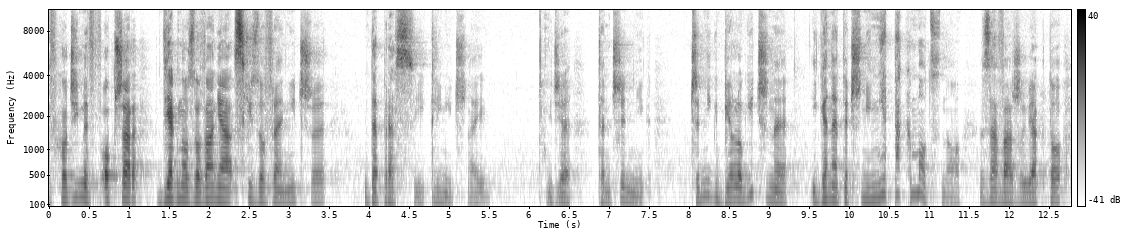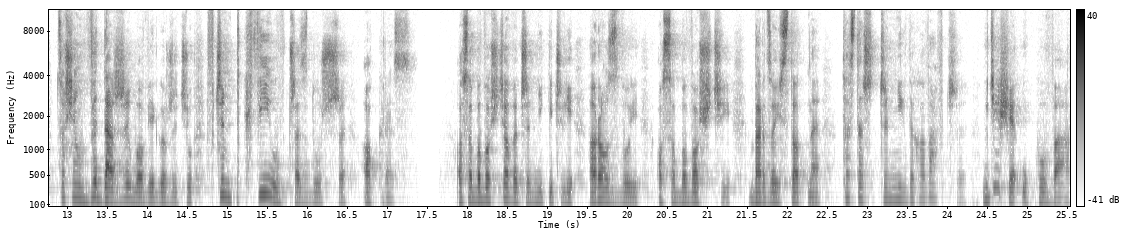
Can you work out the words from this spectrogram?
wchodzimy w obszar diagnozowania schizofrenii czy depresji klinicznej, gdzie ten czynnik, czynnik biologiczny i genetyczny nie tak mocno zaważył, jak to, co się wydarzyło w jego życiu, w czym tkwił przez dłuższy okres. Osobowościowe czynniki, czyli rozwój osobowości, bardzo istotne, to jest też czynnik wychowawczy. Gdzie się ukuwa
